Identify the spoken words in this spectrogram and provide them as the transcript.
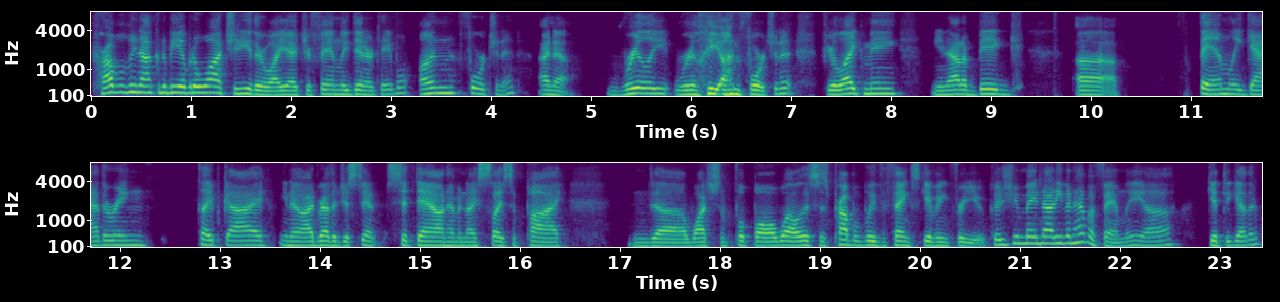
Probably not going to be able to watch it either while you're at your family dinner table. Unfortunate. I know really, really unfortunate. If you're like me, you're not a big uh, family gathering type guy. You know, I'd rather just sit, sit down, have a nice slice of pie, and uh, watch some football. Well, this is probably the Thanksgiving for you because you may not even have a family uh, get together.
